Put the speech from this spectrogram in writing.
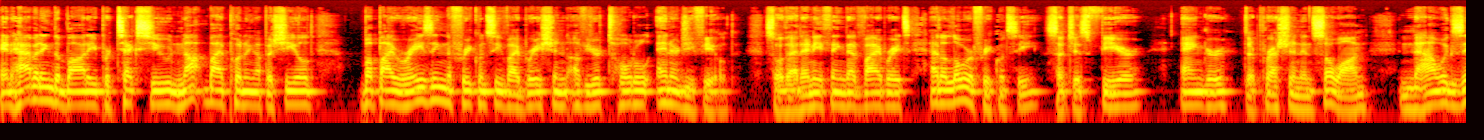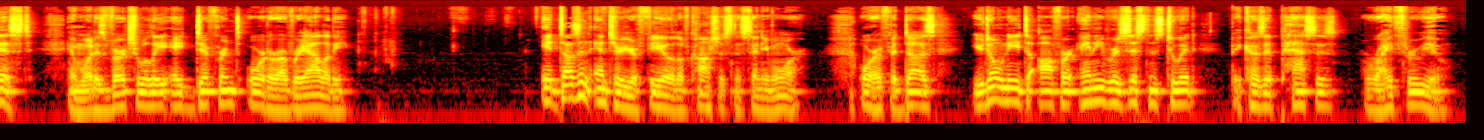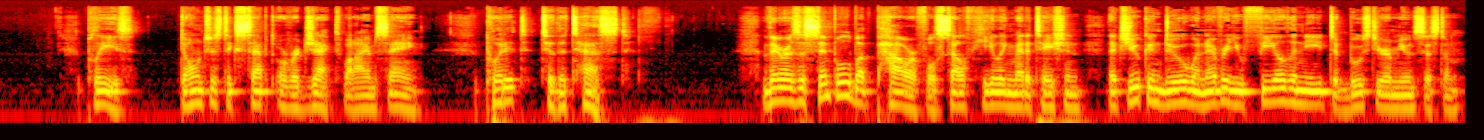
Inhabiting the body protects you not by putting up a shield, but by raising the frequency vibration of your total energy field, so that anything that vibrates at a lower frequency, such as fear, anger, depression, and so on, now exist in what is virtually a different order of reality. It doesn't enter your field of consciousness anymore, or if it does, you don't need to offer any resistance to it because it passes right through you. Please, don't just accept or reject what I am saying. Put it to the test. There is a simple but powerful self-healing meditation that you can do whenever you feel the need to boost your immune system.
